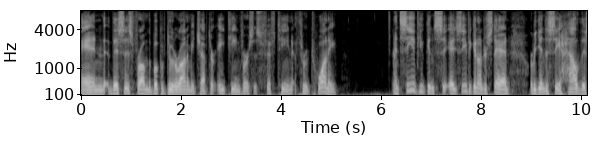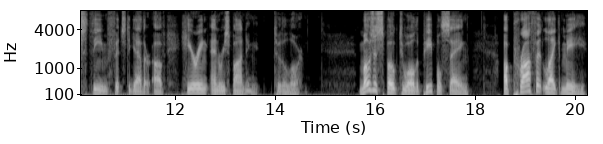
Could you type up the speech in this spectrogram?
And this is from the book of Deuteronomy, chapter 18, verses 15 through 20. And see if you can see, see if you can understand or begin to see how this theme fits together of hearing and responding to the Lord. Moses spoke to all the people, saying, A prophet like me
